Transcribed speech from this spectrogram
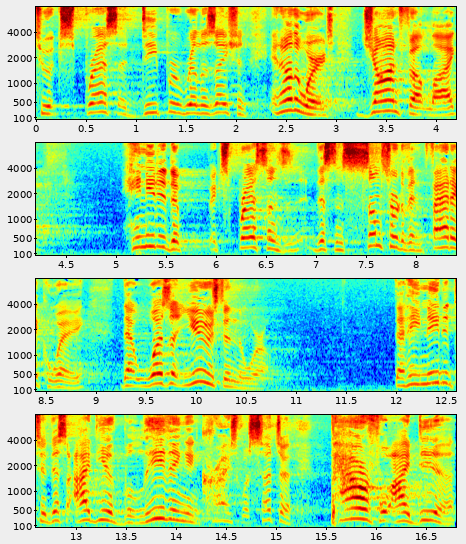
to express a deeper realization. In other words, John felt like he needed to express this in some sort of emphatic way that wasn't used in the world. That he needed to, this idea of believing in Christ was such a powerful idea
